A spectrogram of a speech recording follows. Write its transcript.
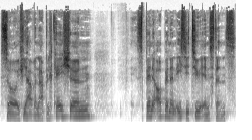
So if you have an application, spin it up in an EC2 instance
